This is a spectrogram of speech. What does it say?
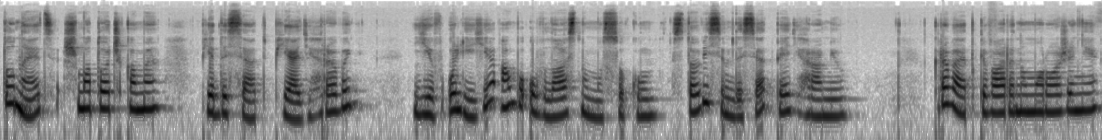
Тунець шматочками 55 гривень. Є в олії або у власному соку 185 грамів. Креветки варено морожені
